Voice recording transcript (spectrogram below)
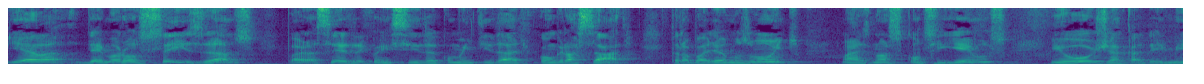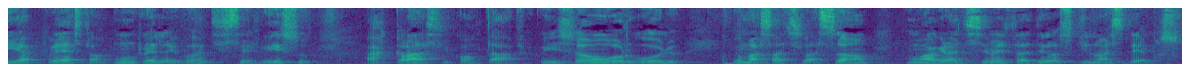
E ela demorou seis anos para ser reconhecida como entidade congraçada. Trabalhamos muito, mas nós conseguimos e hoje a academia presta um relevante serviço à classe contábil. Isso é um orgulho e uma satisfação, um agradecimento a Deus que nós temos.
